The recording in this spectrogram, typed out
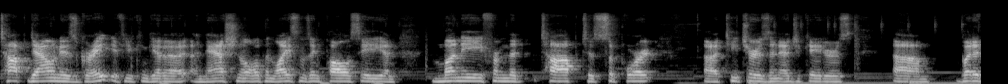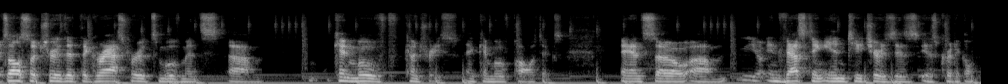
top down is great if you can get a, a, national open licensing policy and money from the top to support uh, teachers and educators. Um, but it's also true that the grassroots movements um, can move countries and can move politics. And so, um, you know, investing in teachers is is critical.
